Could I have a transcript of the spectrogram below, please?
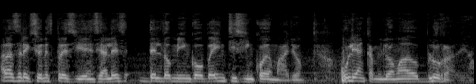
a las elecciones presidenciales del domingo 25 de mayo. Julián Camilo Amado, Blue Radio.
